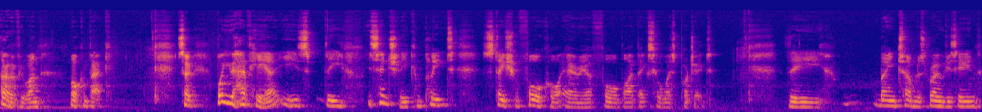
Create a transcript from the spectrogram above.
Hello everyone, welcome back. So what you have here is the essentially complete station forecourt area for my Bexhill West project. The main terminus road is in,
